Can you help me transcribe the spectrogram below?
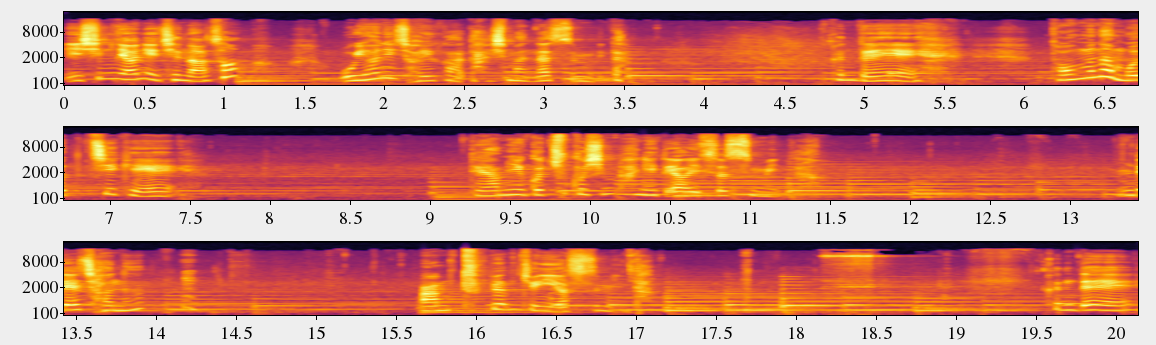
20년이 지나서 우연히 저희가 다시 만났습니다. 근데 너무나 멋지게 대한민국 축구 심판이 되어 있었습니다. 근데 저는 암투병 중이었습니다. 근데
